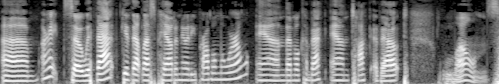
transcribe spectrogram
Um, all right, so with that, give that last payout annuity problem a whirl, and then we'll come back and talk about loans.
